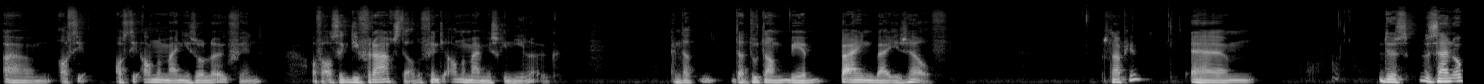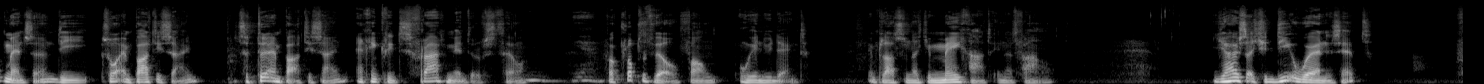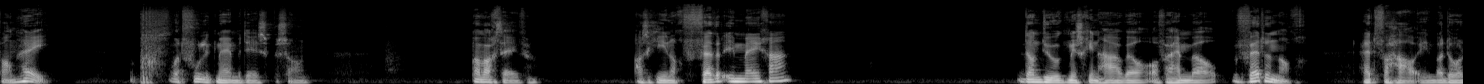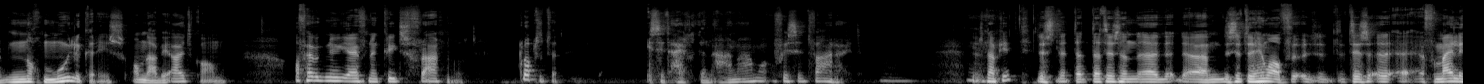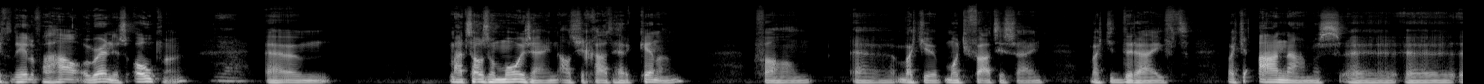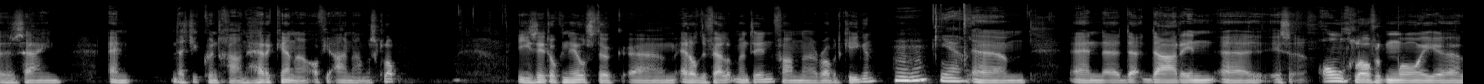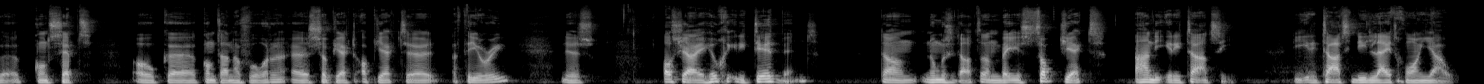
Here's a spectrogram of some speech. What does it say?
ehm, als, die, als die ander mij niet zo leuk vindt, of als ik die vraag stel, dan vindt die ander mij misschien niet leuk. En dat, dat doet dan weer pijn bij jezelf. Snap je? Um, dus er zijn ook mensen die zo empathisch zijn, ze te empathisch zijn en geen kritische vragen meer durven te stellen. Mm, van, klopt het wel van hoe je nu denkt? In plaats van dat je meegaat in het verhaal. Juist als je die awareness hebt van hé, hey, wat voel ik mee met deze persoon? Maar wacht even. Als ik hier nog verder in meega, dan duw ik misschien haar wel of hem wel verder nog het verhaal in, waardoor het nog moeilijker is om daar weer uit te komen. Of heb ik nu even een kritische vraag nodig? Klopt het? Is dit eigenlijk een aanname of is het waarheid? Snap je? Dus dat, dat, dat is een. Uh, er zit er helemaal. Het is, uh, voor mij ligt het hele verhaal awareness open. Ja. Um, maar het zou zo mooi zijn als je gaat herkennen van uh, wat je motivaties zijn, wat je drijft, wat je aannames zijn. En dat je kunt gaan herkennen of je aannames kloppen. Hier zit ook een heel stuk um, adult development in van Robert Keegan. Mm -hmm, um, en daarin is een ongelooflijk mooi concept ook, komt daar naar voren. Subject-object theory. Dus als jij heel geïrriteerd bent, dan noemen ze dat, dan ben je subject aan die irritatie die irritatie die leidt gewoon jou.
